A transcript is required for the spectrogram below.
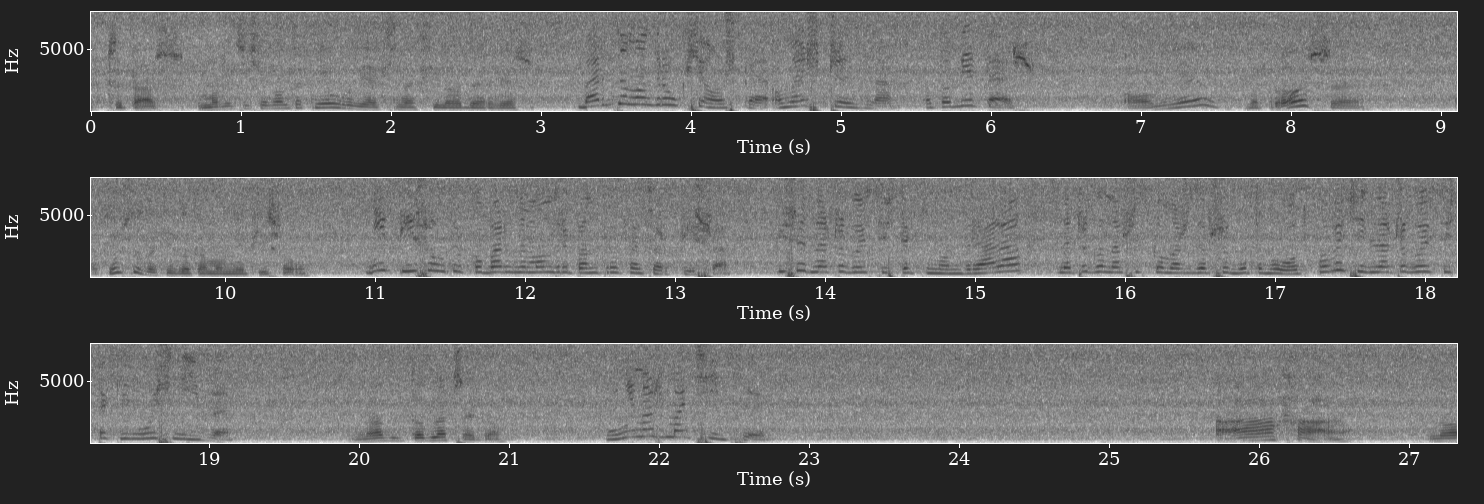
Tak czytasz. Może ci się wątek nie urwie, jak się na chwilę oderwiesz. Bardzo mądrą książkę o mężczyznach. O tobie też. O mnie? No proszę. A cóż to takiego tam o mnie piszą? Nie piszą, tylko bardzo mądry pan profesor pisze. Pisze, dlaczego jesteś taki mądrala, dlaczego na wszystko masz zawsze gotową odpowiedź i dlaczego jesteś taki złośliwy. No to dlaczego? No nie masz macicy. Aha. No,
